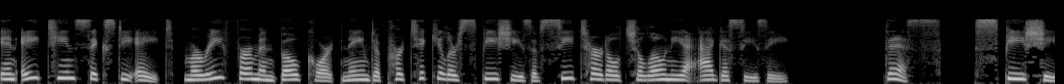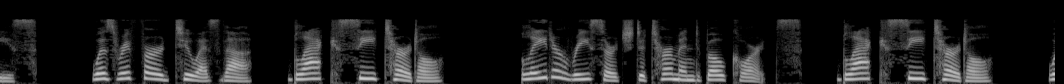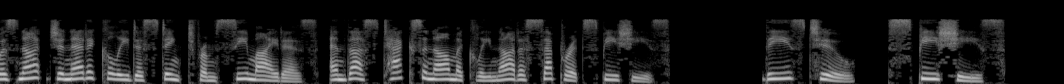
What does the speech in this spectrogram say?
In 1868, Marie Firmin Bocourt named a particular species of sea turtle Chelonia agassizii. This species was referred to as the black sea turtle. Later research determined Bocourt's black sea turtle was not genetically distinct from C. mydas, and thus taxonomically not a separate species. These two species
